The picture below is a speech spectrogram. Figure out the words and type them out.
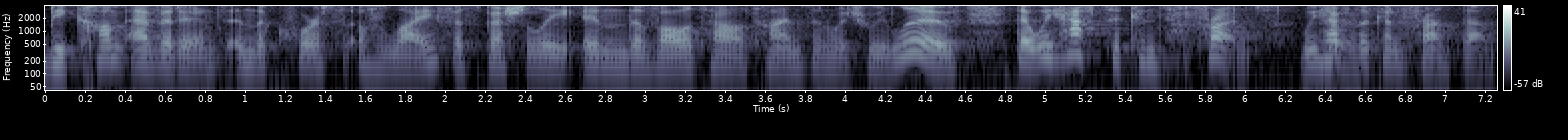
become evident in the course of life especially in the volatile times in which we live that we have to confront. We have to confront them.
